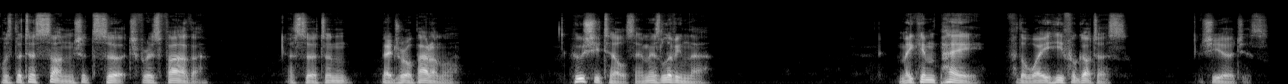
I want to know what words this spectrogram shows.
was that her son should search for his father, a certain Pedro Paramo, who she tells him is living there. Make him pay for the way he forgot us, she urges.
